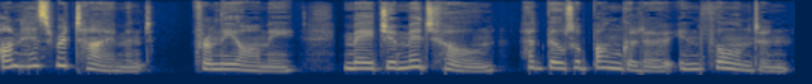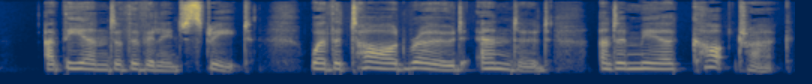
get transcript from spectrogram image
On his retirement from the army, Major Midgholm had built a bungalow in Thorndon, at the end of the village street, where the tarred road ended and a mere cart track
